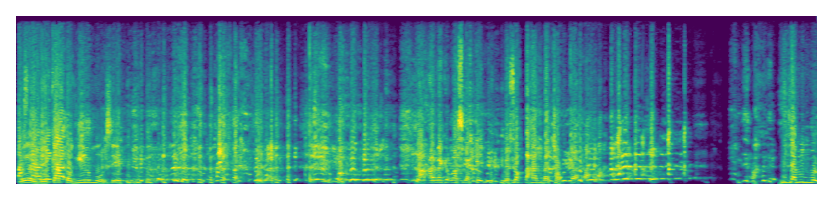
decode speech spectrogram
pas LDK LDK atau ngilmu sih? Makan pakai kos kaki besok tahan bacok. Dijamin bu.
